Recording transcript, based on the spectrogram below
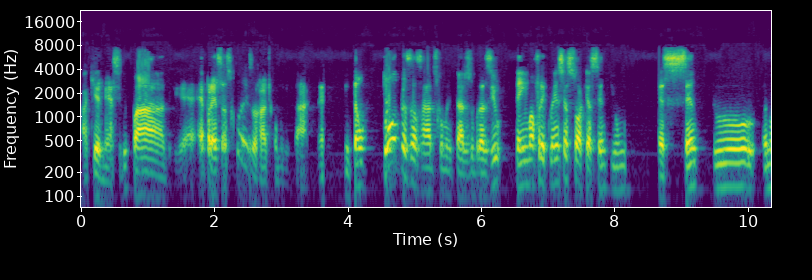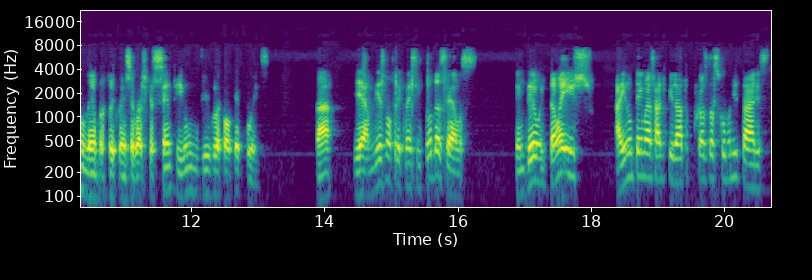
a quermesse do padre. É, é para essas coisas a rádio comunitária. Né? Então, todas as rádios comunitárias do Brasil têm uma frequência só, que é 101, é cento, eu não lembro a frequência, eu acho que é 101, qualquer coisa, tá? E é a mesma frequência em todas elas, entendeu? Então é isso. Aí não tem mais rádio pirata por causa das comunitárias.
